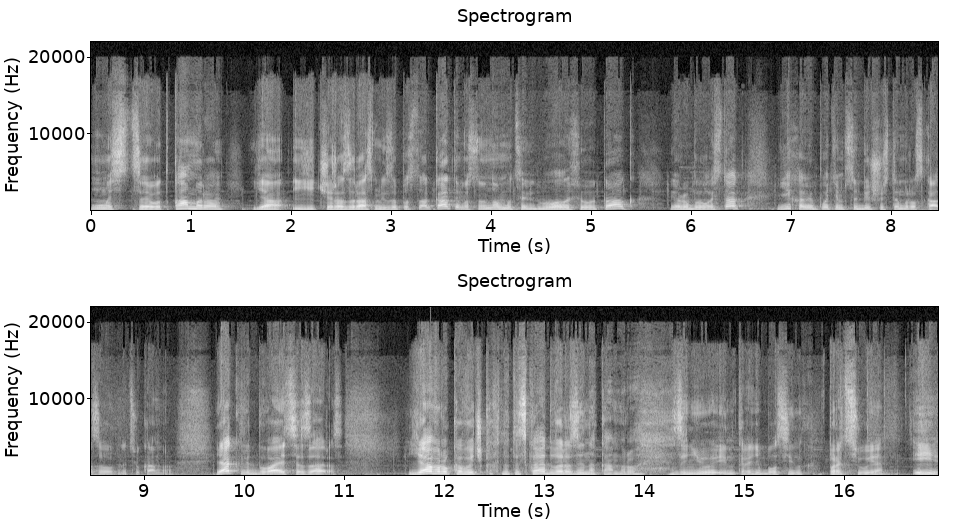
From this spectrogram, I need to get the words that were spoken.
Ось це от камера. Я її через раз міг запускати. В основному це відбувалося отак. Я робив ось так, їхав і потім собі щось там розказував на цю камеру. Як відбувається зараз? Я в рукавичках натискаю два рази на камеру. The New Incredible Thing працює. І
